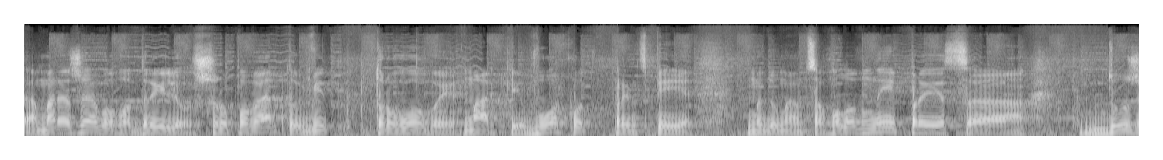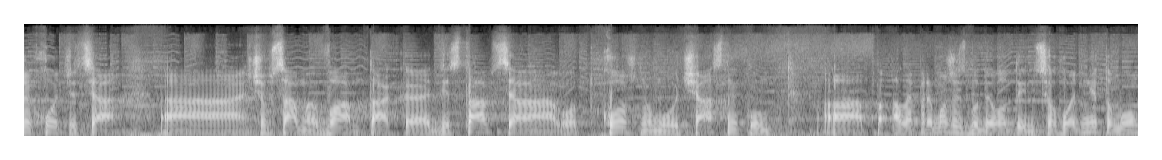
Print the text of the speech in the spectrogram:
е, мережевого дрилю шуруповерту від торгової марки Warpod. В принципі, ми думаємо, це головний приз. Е, Дуже хочеться, е, щоб саме вам так дістався, от кожному учаснику. Але переможець буде один сьогодні, тому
